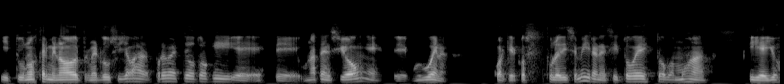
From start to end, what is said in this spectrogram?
y tú no has terminado el primer dulce y ya vas, prueba este otro aquí, eh, este, una atención este, muy buena. Cualquier cosa, tú le dices, mira, necesito esto, vamos a... Y ellos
